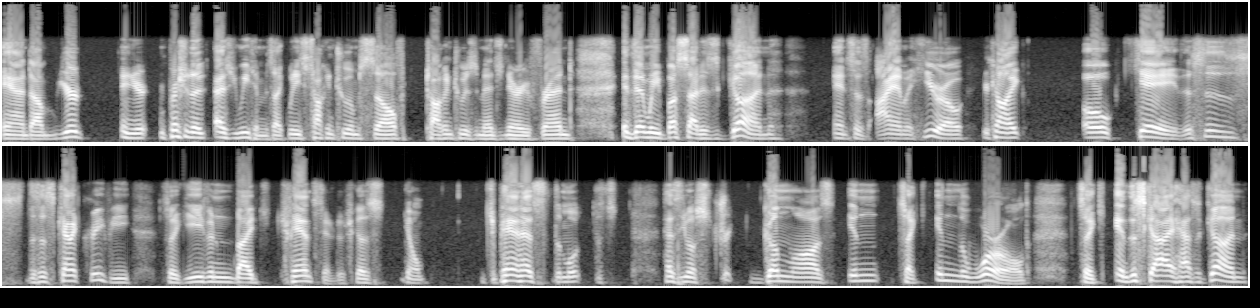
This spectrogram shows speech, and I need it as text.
and um, your and your impression as you meet him is like when he's talking to himself, talking to his imaginary friend, and then when he busts out his gun and says, "I am a hero," you're kind of like, okay, this is this is kind of creepy. It's like even by Japan standards, because you know Japan has the most has the most strict gun laws in it's like in the world. It's like and this guy has a gun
